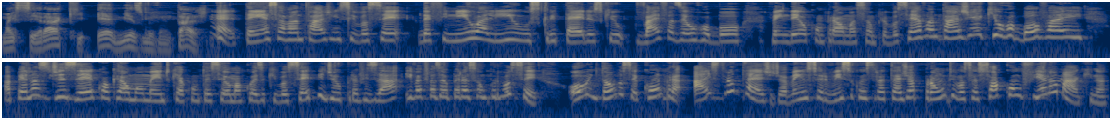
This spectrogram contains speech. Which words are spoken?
Mas será que é mesmo vantagem? É, tem essa vantagem se você definiu ali os critérios que vai fazer o robô vender ou comprar uma ação para você. A vantagem é que o robô vai apenas dizer qual é o momento que aconteceu uma coisa que você pediu para avisar e vai fazer a operação por você. Ou então você compra a estratégia, já vem o serviço com a estratégia pronta e você só confia na máquina.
